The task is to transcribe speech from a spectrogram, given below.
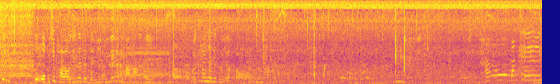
这里，我我不去爬了，我就在这等你。你在这里玩哈？嗯，我看一下就可以了，不能爬太多。Hello monkey。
